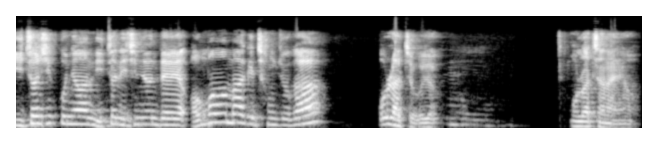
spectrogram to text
2019년, 2020년대에 어마어마하게 청주가 올랐죠, 그죠? 올랐잖아요.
